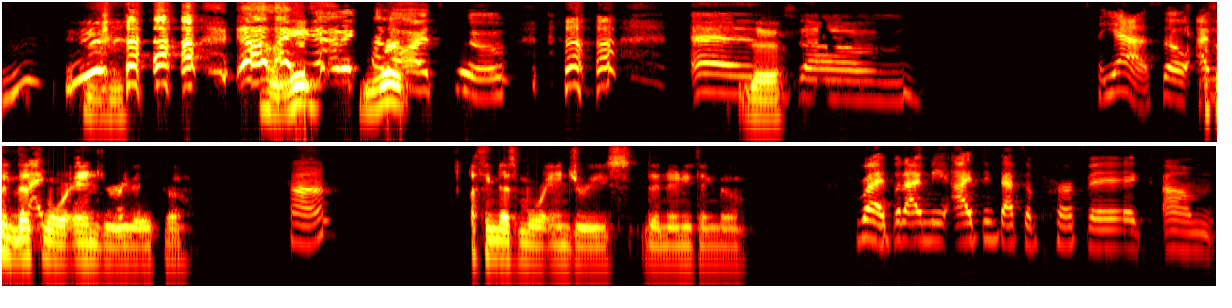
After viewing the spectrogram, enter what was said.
mm-hmm. yeah, like yeah, they kind of hard too. and yeah. um, yeah, so I, I think that's I more injury though. Huh? I think that's more injuries than anything though. Right, but I mean, I think that's a perfect um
